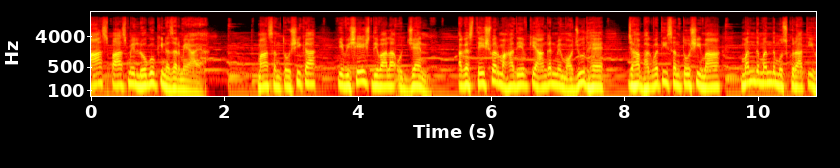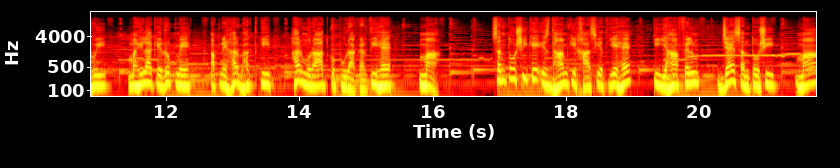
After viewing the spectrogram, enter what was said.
आसपास में लोगों की नज़र में आया। माँ संतोषी का ये विशेष दिवाला उज्जैन, अगस्तेश्वर महादेव के आँगन में मौजूद है, जहाँ भगवती संतोषी माँ मंद मंद मुस्कुराती हुई महिला के रूप में अपने हर भक्त की हर मुराद को पूरा करती है, माँ। संतोषी के इस धाम की खासियत यह है कि यहाँ फ़िल्म जय संतोषी माँ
